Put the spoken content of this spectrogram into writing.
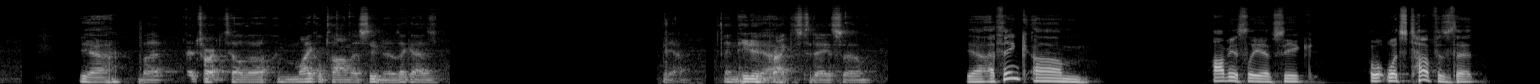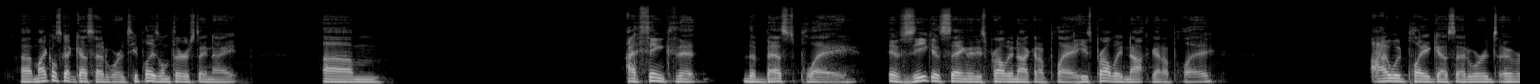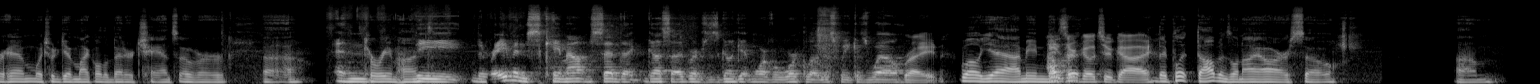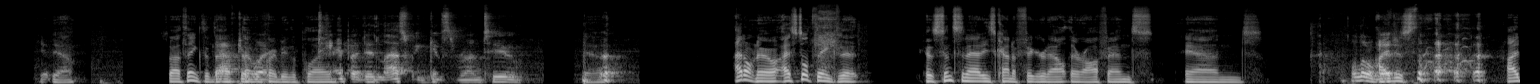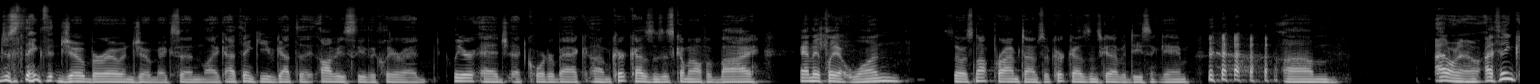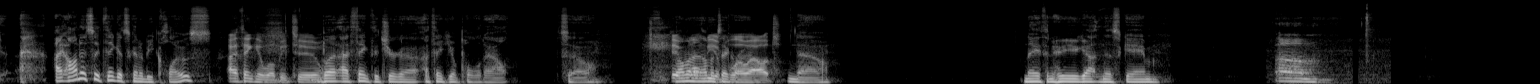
yeah, but it's hard to tell though. And Michael Thomas, who knows? That guy's, yeah, and he didn't Yeah. practice today, so yeah. I think um, obviously if Zeke, what's tough is that uh, Michael's got Gus Edwards. He plays on Thursday night. Um, I think that the best play, if Zeke is saying that he's probably not going to play, he's probably not going to play. I would play Gus Edwards over him, which would give Michael the better chance over uh, and Kareem Hunt. the the Ravens came out and said that Gus Edwards is going to get more of a workload this week as well. right. well, yeah, I mean, they He's their put, go-to guy. they put Dobbins on IR, so um, Yep. yeah. So I think that that, After that would what probably be the play. Tampa did last week against the run too. Yeah. I don't know. I still think that because Cincinnati's kind of figured out their offense, and A little bit. I just, I just think that Joe Burrow and Joe Mixon, like I think you've got the obviously the clear edge, clear edge at quarterback. Um, Kirk Cousins is coming off a bye, and they play at one, so it's not prime time. So Kirk Cousins could have a decent game. um, I don't know. I think, I honestly think it's going to be close, I think it will be too. but I think that you're gonna, I think you'll pull it out. So it I'm gonna- won't I'm be gonna a take Ryan. blowout. no. Nathan, who you got in this game? Um,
